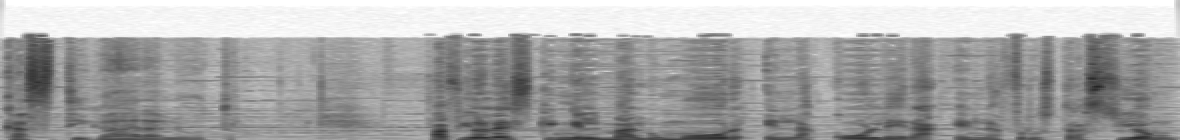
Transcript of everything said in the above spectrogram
castigar al otro. Fabiola es que en el mal humor, en la cólera, en la frustración,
